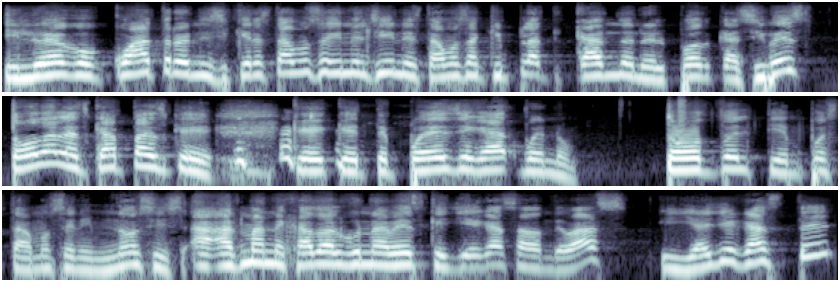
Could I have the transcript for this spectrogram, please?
Y luego cuatro, ni siquiera estamos ahí en el cine, estamos aquí platicando en el podcast. Y ves todas las capas que, que, que te puedes llegar, bueno, todo el tiempo estamos en hipnosis. ¿Has manejado alguna vez que llegas a donde vas y ya llegaste?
